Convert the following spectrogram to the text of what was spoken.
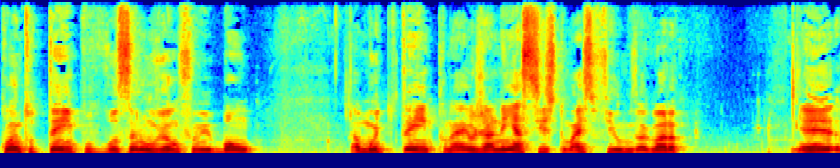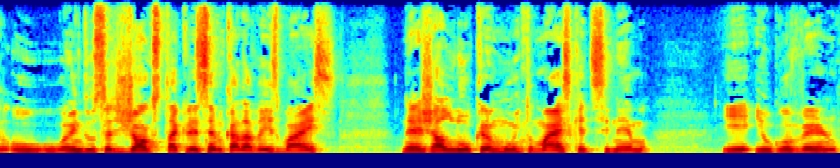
Quanto tempo você não vê um filme bom? Há muito tempo, né? Eu já nem assisto mais filmes. Agora, é, o, a indústria de jogos está crescendo cada vez mais. Né? Já lucra muito mais que a de cinema. E, e o governo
